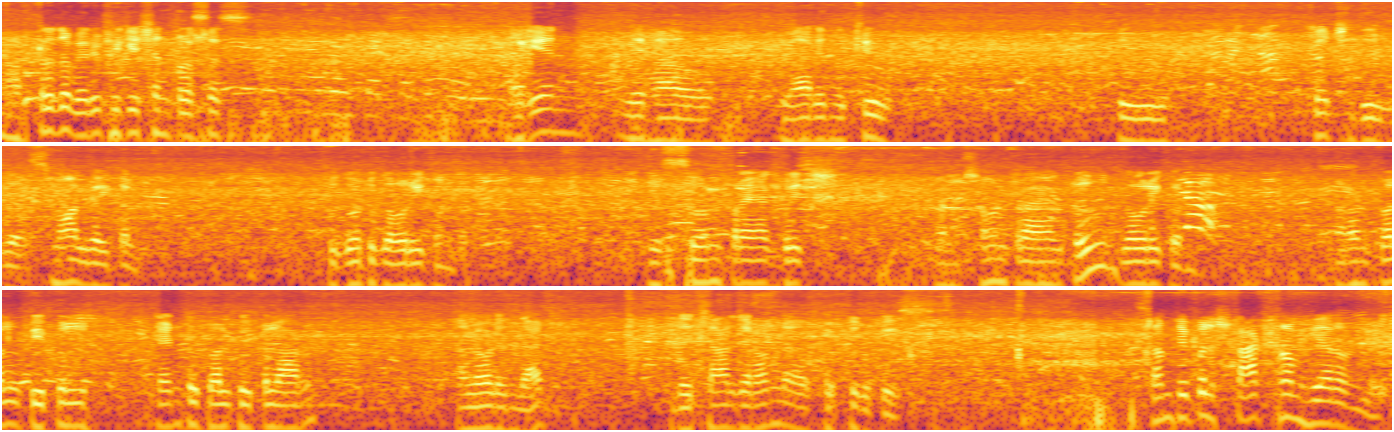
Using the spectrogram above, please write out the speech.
After the verification process, again we have we are in the queue to fetch this uh, small vehicle to go to Gauri Kunda. This Son Prayag bridge from Son Prayag to Gauri Kunda. Around 12 people, 10 to 12 people are allowed in that. They charge around uh, 50 rupees. Some people start from here only.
